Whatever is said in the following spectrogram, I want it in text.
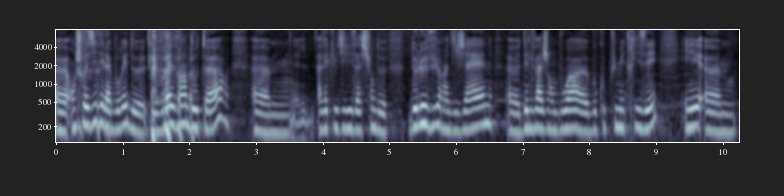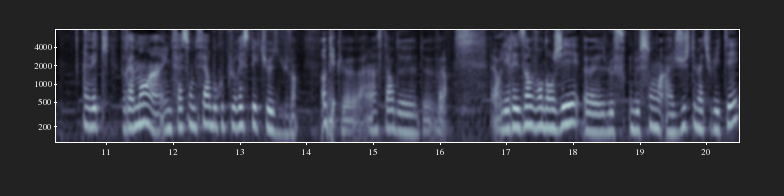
Euh, ont choisi d'élaborer de, de vrais vins d'auteur euh, avec l'utilisation de, de levures indigènes, euh, d'élevage en bois euh, beaucoup plus maîtrisé et euh, avec vraiment un- une façon de faire beaucoup plus respectueuse du vin. ok. Donc, à l'instar de, de- voilà. Alors les raisins vendangés euh, le, sont à juste maturité,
